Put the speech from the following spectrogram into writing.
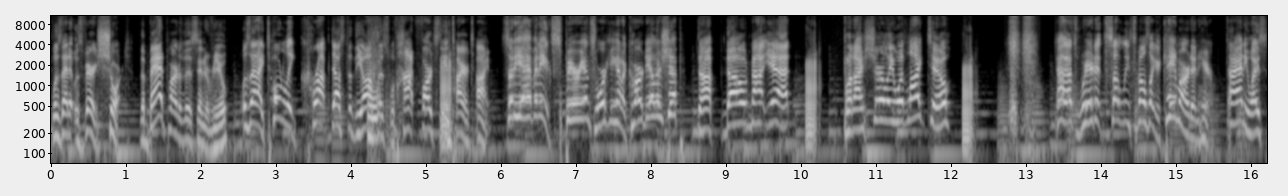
was that it was very short. The bad part of this interview was that I totally crop dusted the office with hot farts the entire time. So, do you have any experience working at a car dealership? Uh, no, not yet. But I surely would like to. Ah, that's weird. It suddenly smells like a Kmart in here. Uh, anyways,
